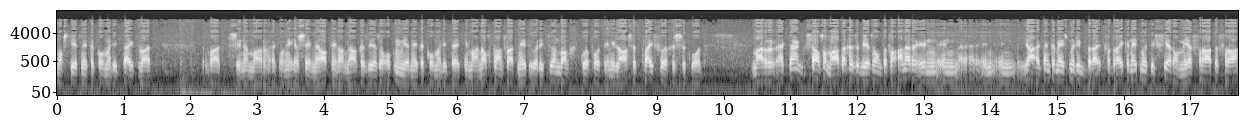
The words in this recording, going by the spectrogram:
nog steeds net 'n kommoditeit wat wat sien nou maar ek wil nie eers sê melk nie, dan melk is weer so ook nie meer net 'n kommoditeit nie, maar nogtans wat net oor die toonbank gekoop word en die laaste prys voorgesit word. Maar ek dink selfsmatig is dit besig om te verander en en en en ja, ek dink 'n mens moet die verbruiker net motiveer om meer vrae te vra,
